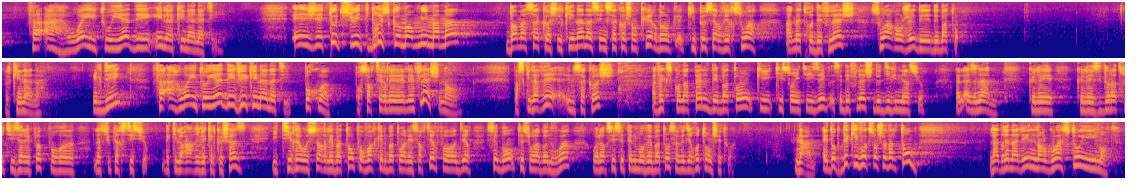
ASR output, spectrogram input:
Et j'ai tout de suite brusquement mis ma main dans ma sacoche. Le kinana, c'est une sacoche en cuir qui peut servir soit à mettre des flèches, soit à ranger des bâtons. Il dit Pourquoi? Pour sortir les, flèches? Non. Parce qu'il avait une sacoche avec ce qu'on appelle des bâtons qui, sont utilisés, c'est des flèches de divination, al-azlam, que les, que les idolâtres utilisaient à l'époque pour euh, la superstition. Dès qu'il leur arrivait quelque chose, ils tiraient au sort les bâtons pour voir quel bâton allait sortir, pour dire c'est bon, tu es sur la bonne voie, ou alors si c'était le mauvais bâton, ça veut dire retourne chez toi. Et donc dès qu'il voit que son cheval tombe, l'adrénaline, l'angoisse, tout, il monte.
